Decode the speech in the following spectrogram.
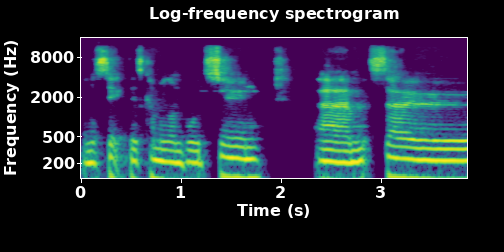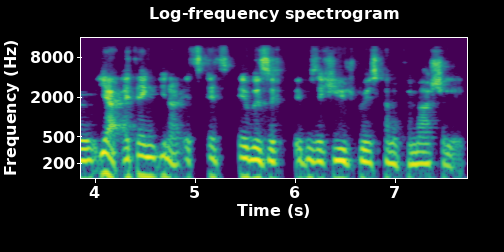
and the sixth is coming on board soon. Um, so yeah, I think you know it's it's it was a it was a huge boost kind of commercially,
